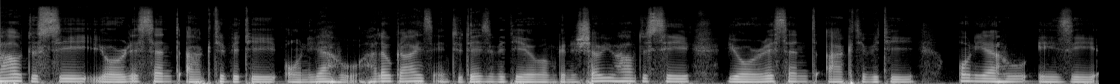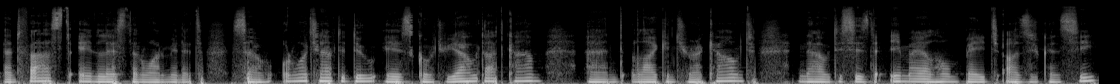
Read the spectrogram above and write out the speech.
how to see your recent activity on Yahoo. Hello guys. In today's video I'm gonna show you how to see your recent activity on Yahoo easy and fast in less than one minute. So all what you have to do is go to yahoo.com and log into your account. Now this is the email homepage as you can see.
